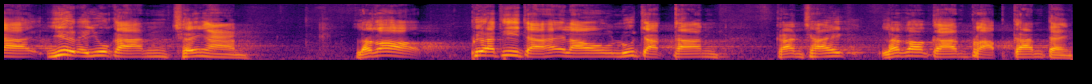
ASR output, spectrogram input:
จะยืดอายุการใช้งาน แล้วก็เพื่อที่จะให้เรารู้จักการการใช้แล้วก็การปรับการแต่ง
